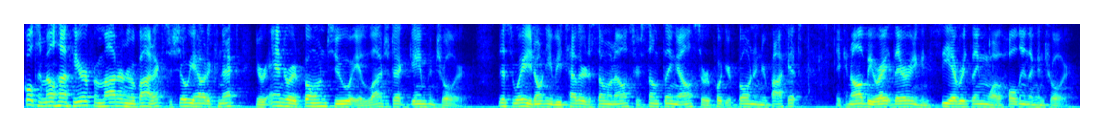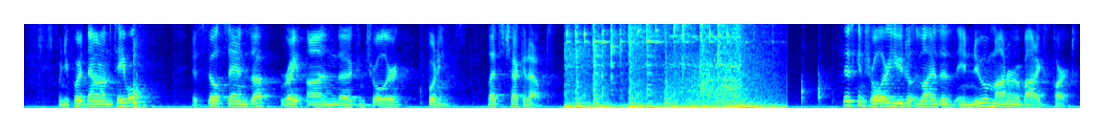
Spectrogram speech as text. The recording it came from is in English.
Colton Melhoff here from Modern Robotics to show you how to connect your Android phone to a Logitech game controller. This way you don't need to be tethered to someone else or something else or put your phone in your pocket. It can all be right there and you can see everything while holding the controller. When you put it down on the table, it still stands up right on the controller footings. Let's check it out. This controller utilizes a new Modern Robotics part.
